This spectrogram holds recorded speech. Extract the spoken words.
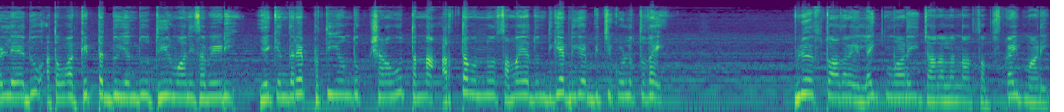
ಒಳ್ಳೆಯದು ಅಥವಾ ಕೆಟ್ಟದ್ದು ಎಂದು ತೀರ್ಮಾನಿಸಬೇಡಿ. ಏಕೆಂದರೆ ಪ್ರತಿಯೊಂದು ಕ್ಷಣವು ತನ್ನ ಅರ್ಥವನ್ನು ಸಮಯದೊಂದಿಗೆ ಬಿಗೆ ಬಿಚ್ಚಿಕೊಳ್ಳುತ್ತದೆ. ವಿಡಿಯೋ ಇಷ್ಟ ಆದರೆ ಲೈಕ್ ಮಾಡಿ, ಚಾನಲನ್ನು ಸಬ್ಸ್ಕ್ರೈಬ್ ಮಾಡಿ.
